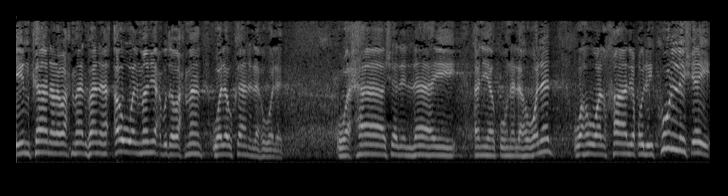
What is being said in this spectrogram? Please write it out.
إن كان للرحمن فأنا أول من يعبد الرحمن ولو كان له ولد. وحاش لله أن يكون له ولد وهو الخالق لكل شيء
